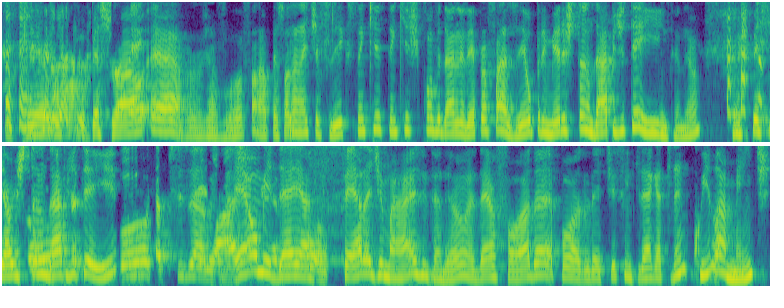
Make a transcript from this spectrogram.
Porque o, o, pessoal, é, eu já vou falar, o pessoal da Netflix tem que, tem que convidar a Lelê para fazer o primeiro stand-up de TI, entendeu? Um especial de stand-up de TI. Pô, tá precisando, É uma ideia fera demais, entendeu? Uma ideia foda. Pô, Letícia entrega tranquilamente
